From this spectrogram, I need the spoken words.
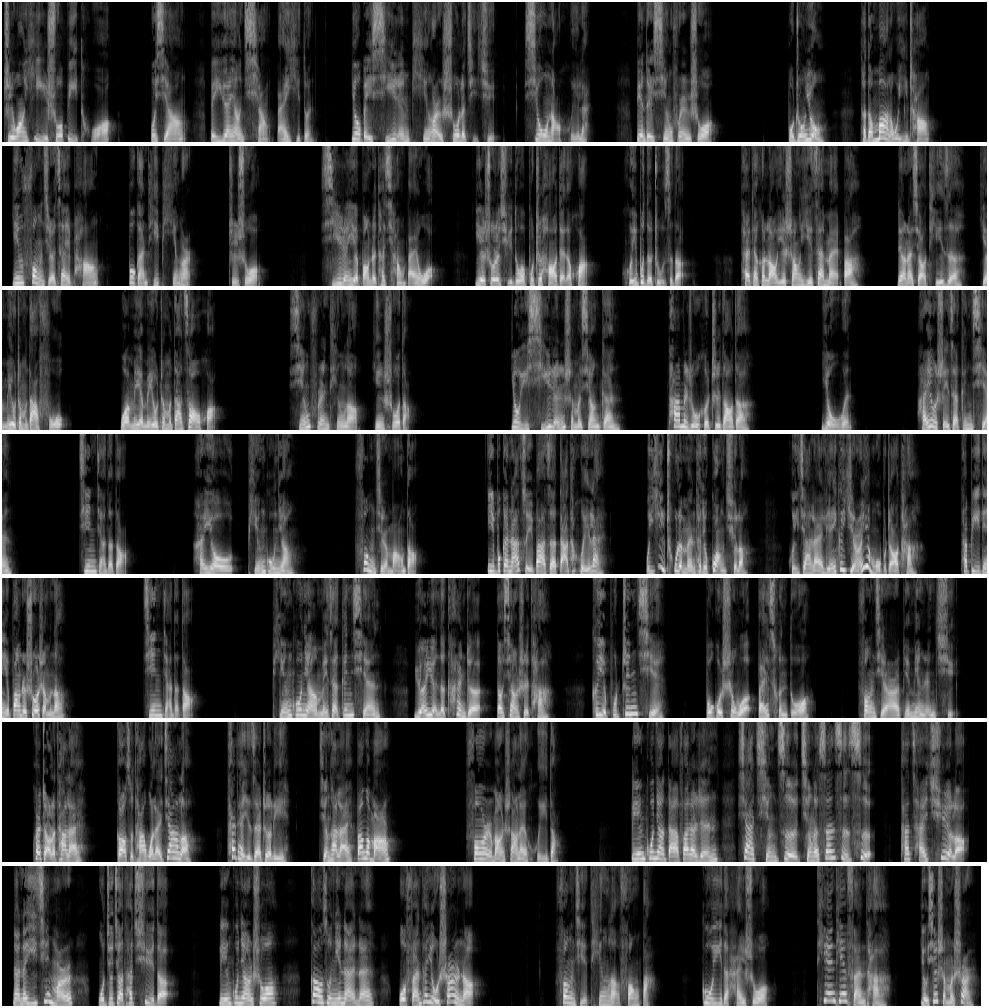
指望一说必妥，不想被鸳鸯抢白一顿，又被袭人、平儿说了几句，羞恼回来，便对邢夫人说：“不中用，他倒骂了我一场。”因凤姐在旁，不敢提平儿，只说袭人也帮着他抢白我，也说了许多不知好歹的话。回不得主子的，太太和老爷商议再买吧。谅那小蹄子也没有这么大福，我们也没有这么大造化。邢夫人听了，因说道：“又与袭人什么相干？他们如何知道的？”又问：“还有谁在跟前？”金家的道：“还有平姑娘。”凤姐忙道：“你不该拿嘴巴子打他回来。”我一出了门，他就逛去了。回家来，连一个影儿也摸不着他。他必定也帮着说什么呢？金家的道：“平姑娘没在跟前，远远的看着，倒像是他，可也不真切。不过是我白寸夺。”凤姐儿便命人去，快找了他来，告诉他我来家了，太太也在这里，请他来帮个忙。风儿忙上来回道。林姑娘打发了人下请字，请了三四次，她才去了。奶奶一进门，我就叫她去的。林姑娘说：“告诉你奶奶，我烦他有事儿呢。”凤姐听了方罢，故意的还说：“天天烦他，有些什么事儿？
